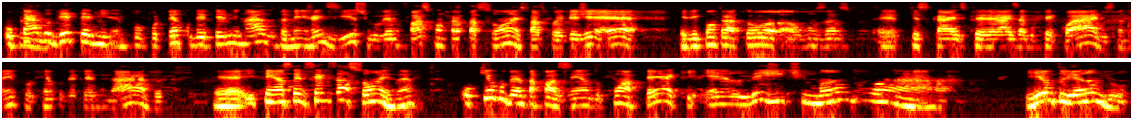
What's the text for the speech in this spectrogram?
O cargo determin... por, por tempo determinado também já existe, o governo faz contratações, faz por IBGE, ele contratou alguns anos é, fiscais federais agropecuários também por tempo determinado, é, e tem as terceirizações, né? O que o governo está fazendo com a PEC é legitimando a, e ampliando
